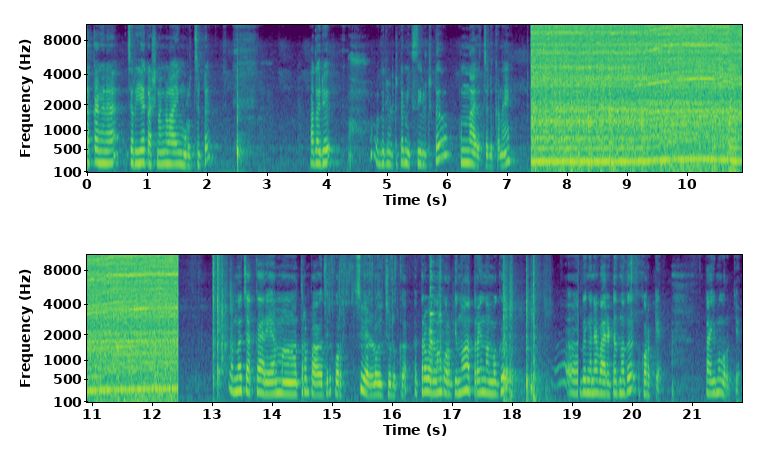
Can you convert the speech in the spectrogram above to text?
ചക്ക ഇങ്ങനെ ചെറിയ കഷ്ണങ്ങളായി മുറിച്ചിട്ട് അതൊരു ഇതിലിട്ടിട്ട് മിക്സിയിലിട്ടിട്ട് ഒന്ന് അരച്ചെടുക്കണേ. ഒന്ന് ചക്ക അരയാൻ മാത്രം പാകത്തിൽ കുറച്ച് വെള്ളം ഒഴിച്ചു കൊടുക്കുക. എത്ര വെള്ളം കുറയ്ക്കുന്നോ അത്രയും നമുക്ക് ഇതിങ്ങനെ വരട്ടുന്നത് കുറയ്ക്കാം. ടൈം കുറയ്ക്കാം.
